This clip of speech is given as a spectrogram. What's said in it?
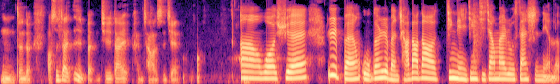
嗯，真的，老师在日本其实待很长的时间。嗯、呃，我学日本舞跟日本茶道到今年已经即将迈入三十年了。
